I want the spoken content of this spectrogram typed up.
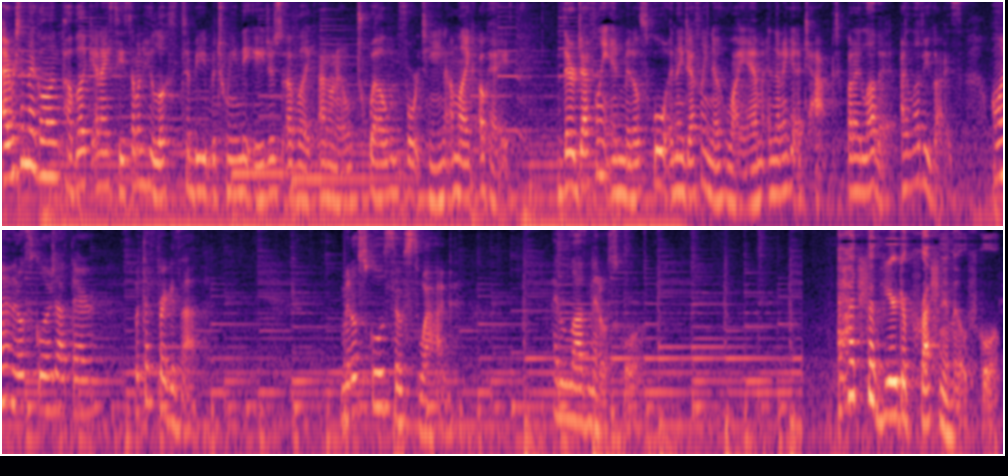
Every time I go in public and I see someone who looks to be between the ages of like, I don't know, 12 and 14, I'm like, okay, they're definitely in middle school and they definitely know who I am, and then I get attacked. But I love it. I love you guys. All my middle schoolers out there, what the frig is up? Middle school is so swag. I love middle school. I had severe depression in middle school.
